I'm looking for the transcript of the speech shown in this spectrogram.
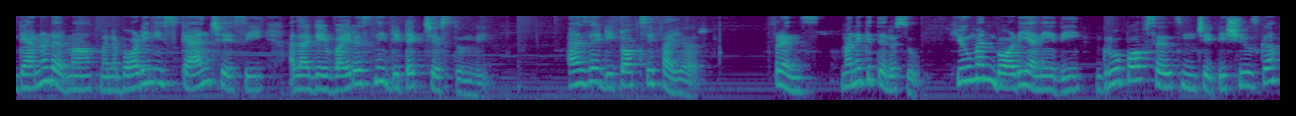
గ్యానోడర్మా మన బాడీని స్కాన్ చేసి అలాగే వైరస్ని డిటెక్ట్ చేస్తుంది. యాజ్ ఏ డిటాక్సిఫైయర్. ఫ్రెండ్స్ మనకి తెలుసు హ్యూమన్ బాడీ అనేది గ్రూప్ ఆఫ్ సెల్స్ నుంచి టిష్యూస్గా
